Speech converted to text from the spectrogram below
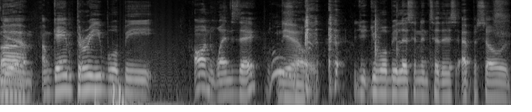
Yeah. Um, um, game three will be on Wednesday. Yeah. So you, you will be listening to this episode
